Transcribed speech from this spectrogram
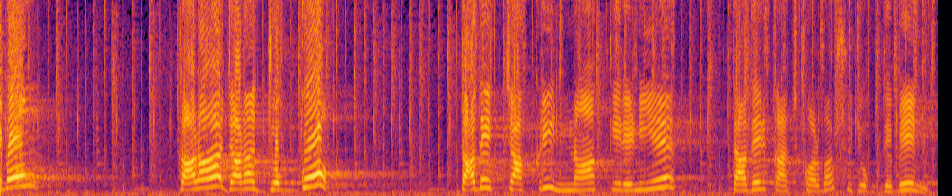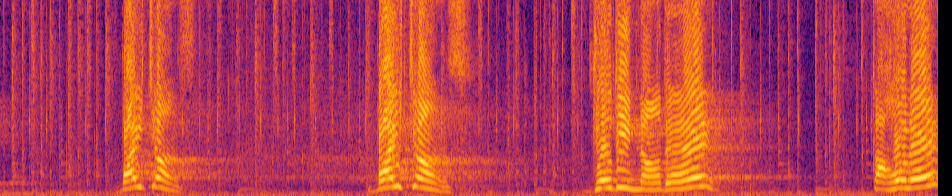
এবং তারা যারা যোগ্য, তাদের চাকরি না কেড়ে নিয়ে তাদের কাজ করবার সুযোগ দেবেন। বাই চান্স বাই চান্স যদি না দেয়, তাহলে,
